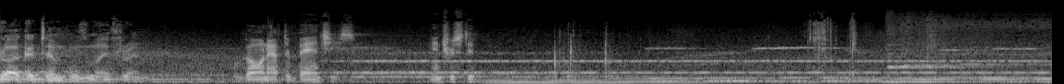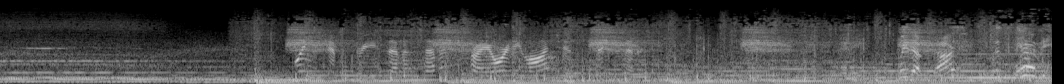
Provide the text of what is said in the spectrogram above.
Visit Graca temples, my friend? We're going after banshees. Interested? Spaceship 377, priority launch in six minutes. Wait up, Doc. This is heavy.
